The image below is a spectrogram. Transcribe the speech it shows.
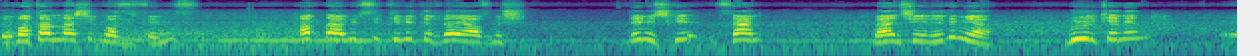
vatandaşlık vazifemiz. Hatta birisi Twitter'da yazmış. Demiş ki sen ben şey dedim ya bu ülkenin e,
